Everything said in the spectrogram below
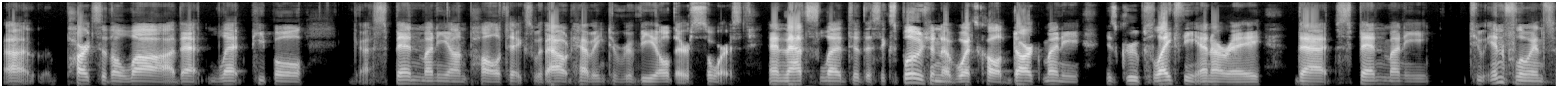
uh, parts of the law that let people uh, spend money on politics without having to reveal their source. And that's led to this explosion of what's called dark money is groups like the NRA that spend money to influence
